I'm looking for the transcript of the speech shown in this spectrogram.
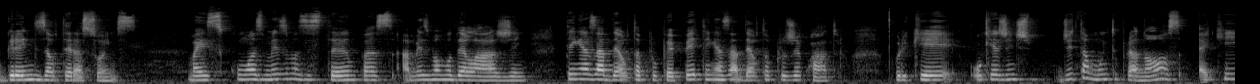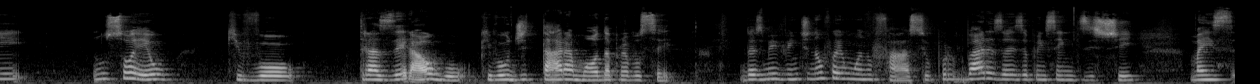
grandes alterações, mas com as mesmas estampas, a mesma modelagem, tem asa delta para o PP, tem asa delta para o G4. Porque o que a gente dita muito para nós é que não sou eu que vou trazer algo, que vou ditar a moda para você. 2020 não foi um ano fácil, por várias vezes eu pensei em desistir, mas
